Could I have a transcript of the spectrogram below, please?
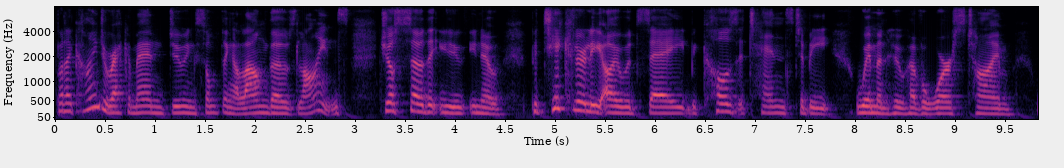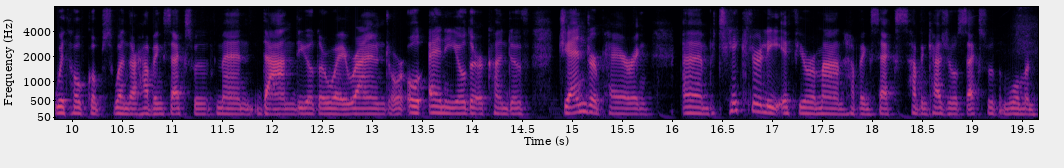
But I kind of recommend doing something along those lines, just so that you, you know, particularly I would say because it tends to be women who have a worse time with hookups when they're having sex with men than the other way around or o- any other kind of gender pairing um particularly if you're a man having sex having casual sex with a woman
